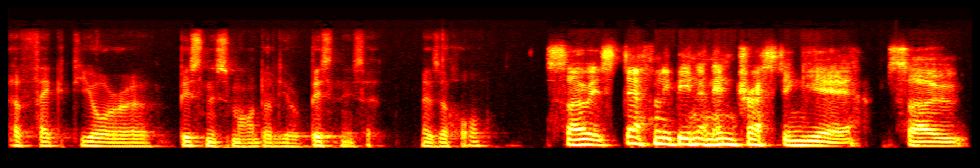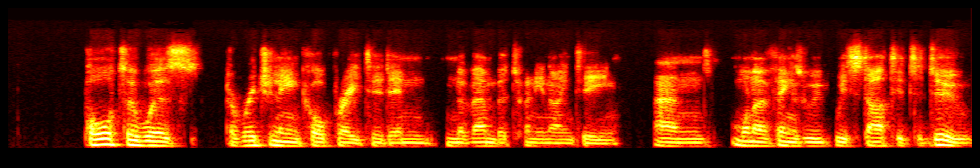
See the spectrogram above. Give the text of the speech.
affect your uh, business model your business as a whole so it's definitely been an interesting year. So Porter was originally incorporated in November 2019. And one of the things we, we started to do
